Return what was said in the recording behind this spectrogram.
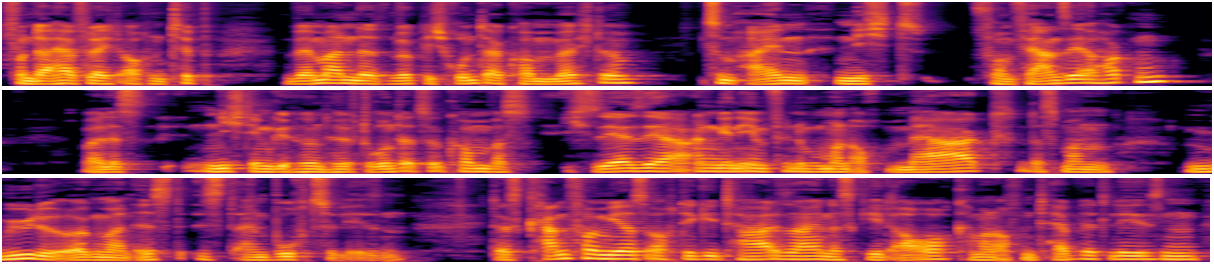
Von daher vielleicht auch ein Tipp, wenn man das wirklich runterkommen möchte, zum einen nicht vom Fernseher hocken, weil es nicht dem Gehirn hilft, runterzukommen. Was ich sehr, sehr angenehm finde, wo man auch merkt, dass man müde irgendwann ist, ist ein Buch zu lesen. Das kann von mir aus auch digital sein, das geht auch, kann man auf dem Tablet lesen.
